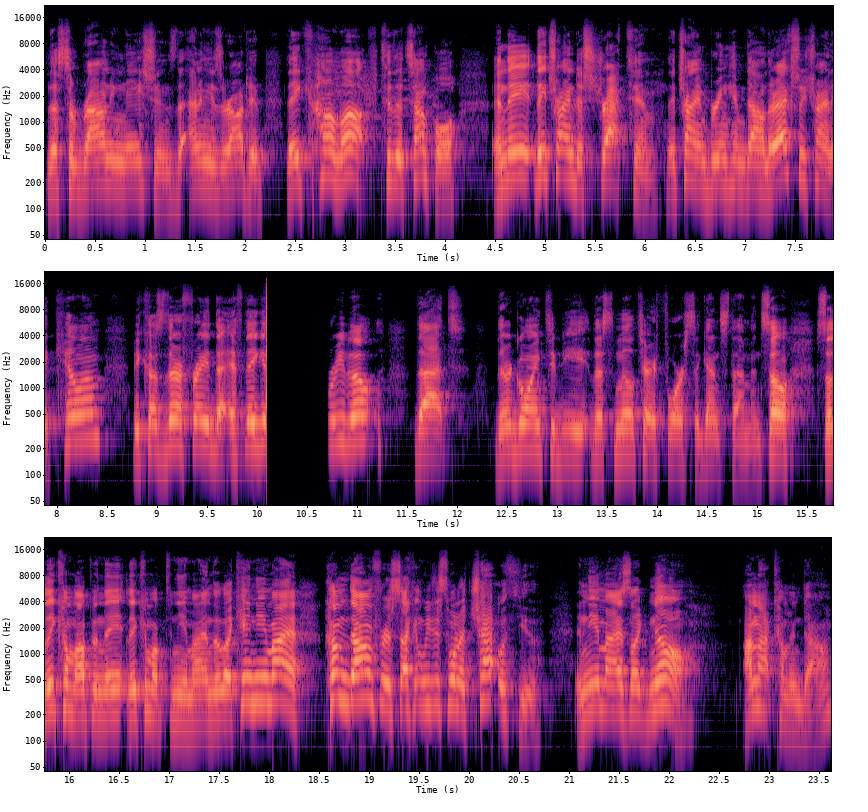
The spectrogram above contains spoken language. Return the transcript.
the surrounding nations, the enemies around him, they come up to the temple and they, they try and distract him. They try and bring him down. They're actually trying to kill him because they're afraid that if they get rebuilt, that they're going to be this military force against them. And so, so they come up and they, they come up to Nehemiah and they're like, hey, Nehemiah, come down for a second. We just want to chat with you. And Nehemiah's like, no, I'm not coming down.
